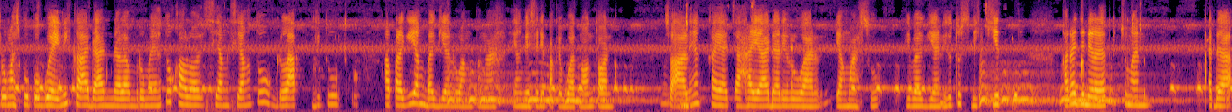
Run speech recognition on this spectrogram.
rumah sepupu gue ini keadaan dalam rumahnya tuh kalau siang-siang tuh gelap gitu. Apalagi yang bagian ruang tengah yang biasa dipakai buat nonton. Soalnya kayak cahaya dari luar yang masuk di bagian itu tuh sedikit. Karena jendelanya tuh cuman ada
